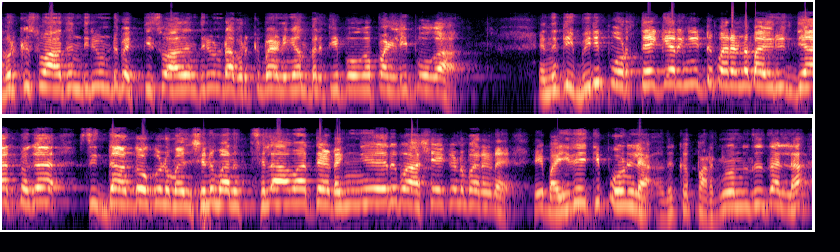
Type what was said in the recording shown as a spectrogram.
അവർക്ക് സ്വാതന്ത്ര്യമുണ്ട് വ്യക്തി സ്വാതന്ത്ര്യമുണ്ട്. അവർക്ക് വേണമെങ്കിൽ അമ്പലത്തിൽ പോകാം പള്ളി പോകാം. എന്നിട്ട് ഇവർ പുറത്തേക്ക് ഇറങ്ങിയിട്ട് പറയണ വൈരുദ്ധ്യാത്മക സിദ്ധാന്തമൊക്കെയാണ്. മനുഷ്യന് മനസ്സിലാവാത്ത ഇടങ്ങേറ് ഭാഷയൊക്കെയാണ് പറയണേ. ഈ വൈദേറ്റി പോണില്ല. അതൊക്കെ പറഞ്ഞു വന്നത് ഇതല്ല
